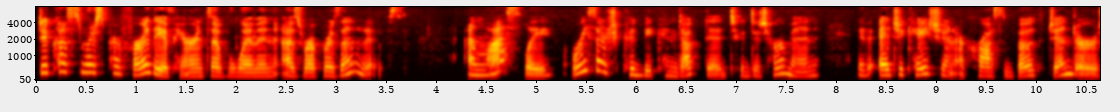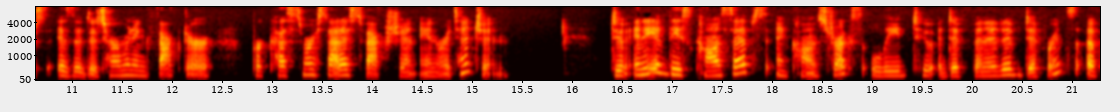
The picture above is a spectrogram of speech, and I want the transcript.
Do customers prefer the appearance of women as representatives? And lastly, research could be conducted to determine if education across both genders is a determining factor for customer satisfaction and retention. Do any of these concepts and constructs lead to a definitive difference of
